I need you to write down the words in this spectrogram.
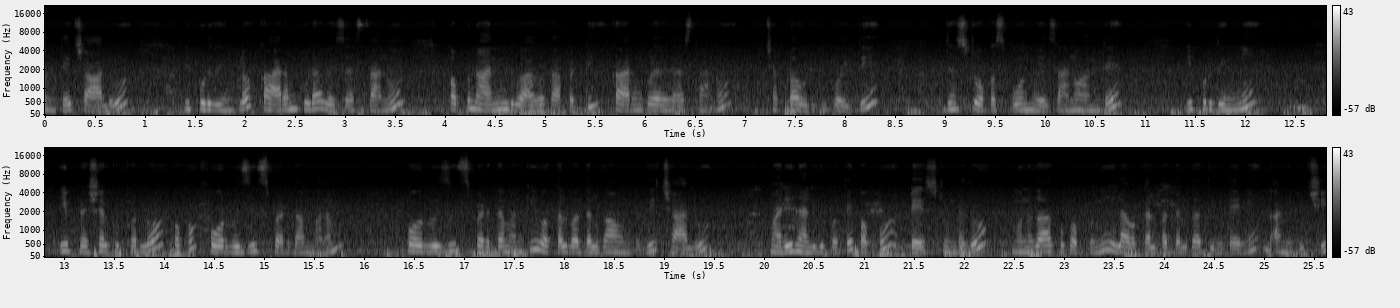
అంతే చాలు. ఇప్పుడు దీంట్లో కారం కూడా వేసేస్తాను. పప్పు నానింది బాగా కాబట్టి కారం కూడా వేసేస్తాను. చక్కగా ఉడికిపోయింది జస్ట్ ఒక స్పూన్ వేసాను అంతే. ఇప్పుడు దీన్ని ఈ ప్రెషర్ కుక్కర్లో ఒక ఫోర్ విజిల్స్ పెడదాం మనం. ఫోర్ విజిల్స్ పెడితే మనకి ఒకలు బద్దలుగా ఉంటుంది చాలు. మరీ నలిగిపోతే పప్పు టేస్ట్ ఉండదు. మునగాకు పప్పుని ఇలా బద్దలుగా తింటేనే దాని రుచి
